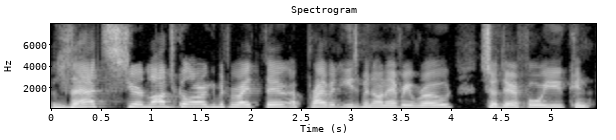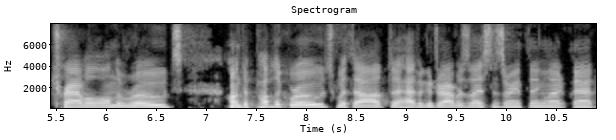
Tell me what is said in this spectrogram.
that's your logical argument right there. A private easement on every road. So therefore, you can travel on the roads, on the public roads, without uh, having a driver's license or anything like that.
